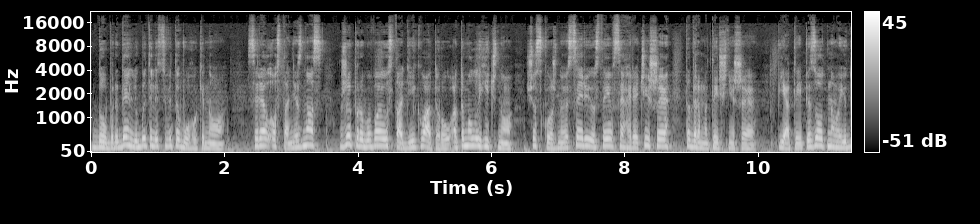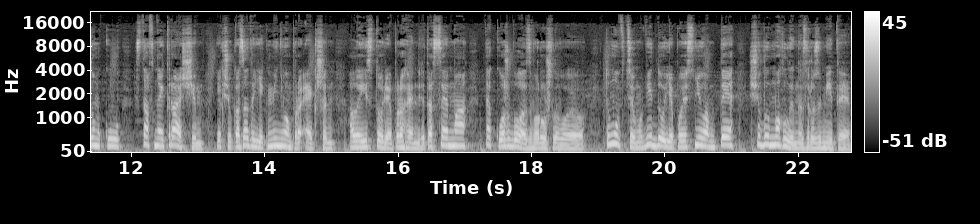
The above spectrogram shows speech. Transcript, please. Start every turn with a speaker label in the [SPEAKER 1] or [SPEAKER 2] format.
[SPEAKER 1] Добрий день, любителі світового кіно. Серіал Останній з нас вже перебуває у стадії екватору, а тому логічно, що з кожною серією стає все гарячіше та драматичніше. П'ятий епізод, на мою думку, став найкращим, якщо казати як мінімум про екшен, але історія про Генрі та Сема також була зворушливою. Тому в цьому відео я поясню вам те, що ви могли не зрозуміти.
